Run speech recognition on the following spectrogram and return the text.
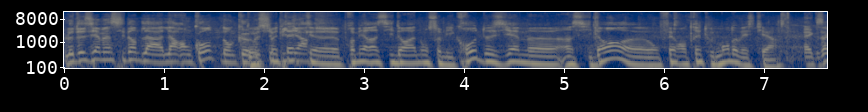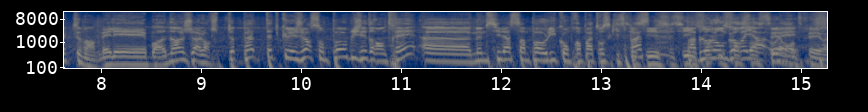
le deuxième incident de la, la rencontre. Donc, donc Monsieur peut-être Pignard. que premier incident annonce au micro, deuxième incident, euh, on fait rentrer tout le monde au vestiaire. Exactement. Mais les bon non je- alors peut-être que les joueurs sont pas obligés de rentrer, euh, même si là Sampaoli comprend pas trop ce qui se passe. Si, si, si, Pablo ils sont- ils sont Longoria, ouais. rentrer, ouais.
